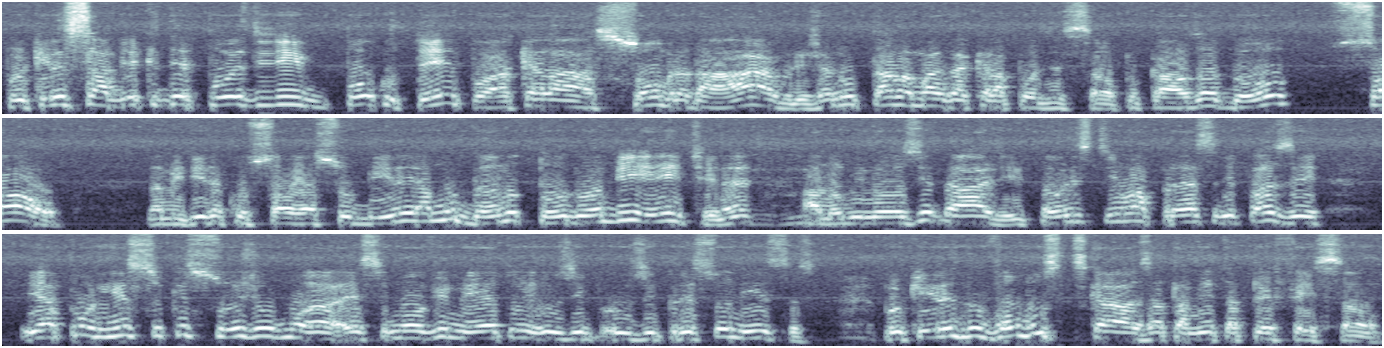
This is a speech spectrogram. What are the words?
Porque eles sabiam que depois de pouco tempo, aquela sombra da árvore já não estava mais naquela posição, por causa do sol. Na medida que o sol ia subindo, ia mudando todo o ambiente, né? Uhum. A luminosidade. Então eles tinham a pressa de fazer. E é por isso que surge esse movimento, os, os impressionistas. Porque eles não vão buscar exatamente a perfeição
